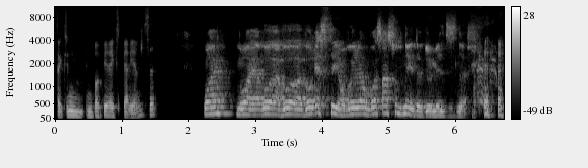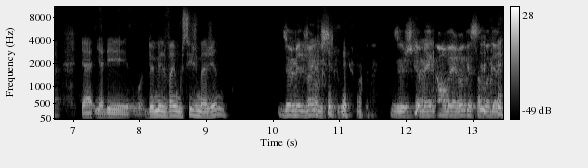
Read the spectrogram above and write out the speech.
Fait que c'est une, pas pire expérience. Hein? Oui, ouais, elle, va, rester. On va, on va s'en souvenir de 2019. il, y a, des. 2020 aussi, j'imagine? 2020 aussi. Jusqu'à maintenant, on verra que ça va donner.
